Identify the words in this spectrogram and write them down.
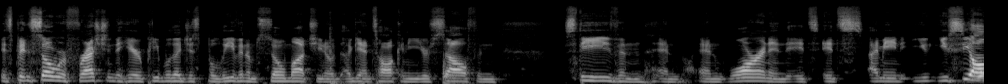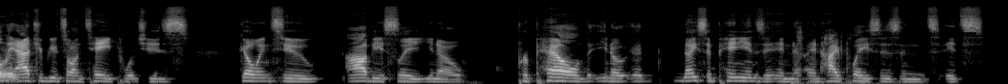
it's been so refreshing to hear people that just believe in him so much. You know, again, talking to yourself and Steve and and and Warren, and it's it's. I mean, you you see all Warren. the attributes on tape, which is going to obviously, you know, propel you know uh, nice opinions in in high places, and it's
